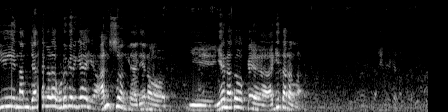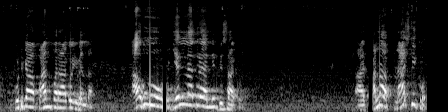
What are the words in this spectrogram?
ಈ ನಮ್ಮ ಜನಗಳ ಹುಡುಗರಿಗೆ ಅನ್ಸು ಅಂತೆ, ಅದೇನೋ ಈ ಏನದು ಅಗಿತಾರಲ್ಲ. ಗುಟ್ಕಾ ಪಾನ್ ಪರಾಗು ಇವೆಲ್ಲ. ಅವು ಎಲ್ಲಂದ್ರೆ ಅಲ್ಲಿ ಬಿಸಾಕು. ಅಲ್ಲ, ಪ್ಲಾಸ್ಟಿಕ್.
